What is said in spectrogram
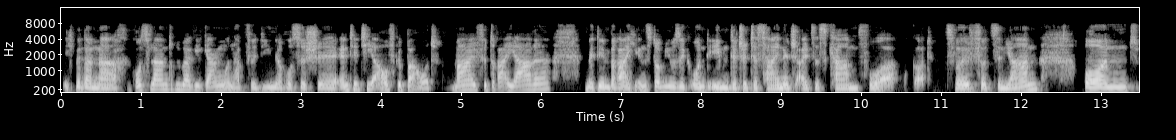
ich bin dann nach Russland rübergegangen und habe für die eine russische Entity aufgebaut. Mal mal für drei Jahre mit dem Bereich In-Store Music und eben Digital Signage, als es kam vor, oh Gott, 12, 14 Jahren. Und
